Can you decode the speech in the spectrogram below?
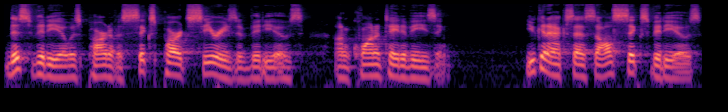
This video is part of a six-part series of videos on quantitative easing. You can access all six videos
